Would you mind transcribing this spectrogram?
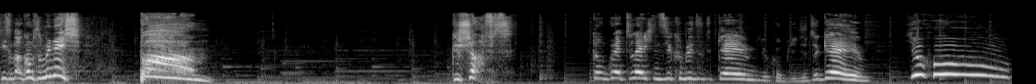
Diesmal kommst du mir nicht! Bam! Geschafft! Congratulations, you completed the game! You completed the game! Juhu!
